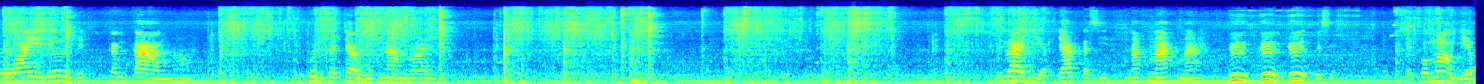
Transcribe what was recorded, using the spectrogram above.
บ่ไวเด้อเฮ็ดกลางๆเนาะคนเขาเจ้าเฮ็ดงานไวเวลาเหยียบยักษ์กะสินักนักๆนะกึดกึดกึดไปสิแต่พอเมาเหยียบ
